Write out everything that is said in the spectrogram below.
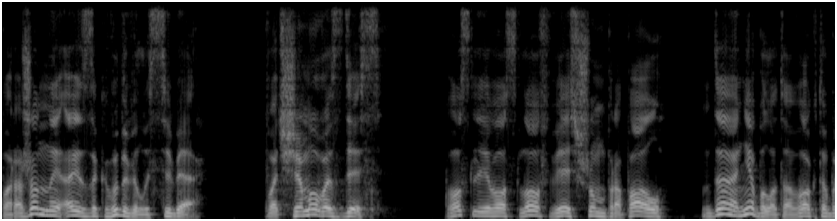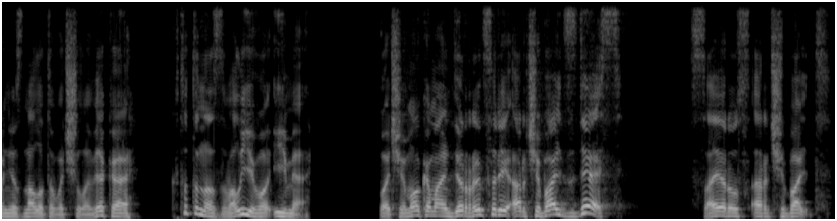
Пораженный Айзек выдавил из себя. «Почему вы здесь?» После его слов весь шум пропал. Да, не было того, кто бы не знал этого человека. Кто-то назвал его имя. «Почему командир рыцарей Арчибальд здесь?» Сайрус Арчибальд.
